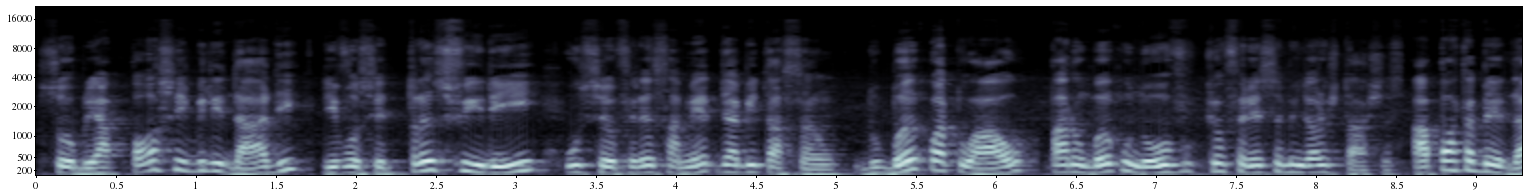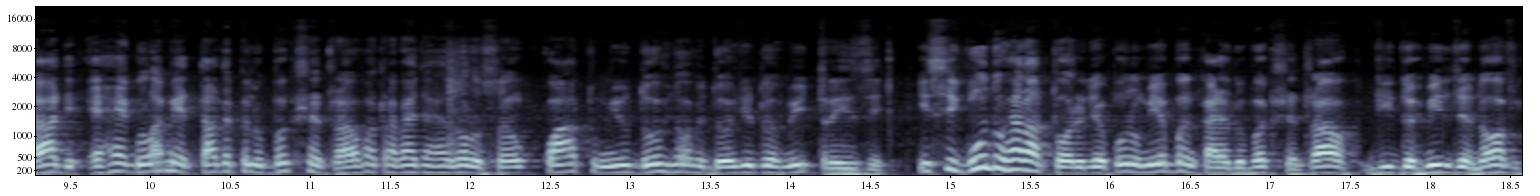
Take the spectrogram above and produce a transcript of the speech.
sobre a possibilidade de você transferir o seu financiamento de habitação do banco atual para um banco novo que ofereça melhores taxas. A portabilidade é regulamentada pelo Banco Central através da resolução 4292 de 2013. E segundo o relatório de economia bancária do Banco Central de 2019,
